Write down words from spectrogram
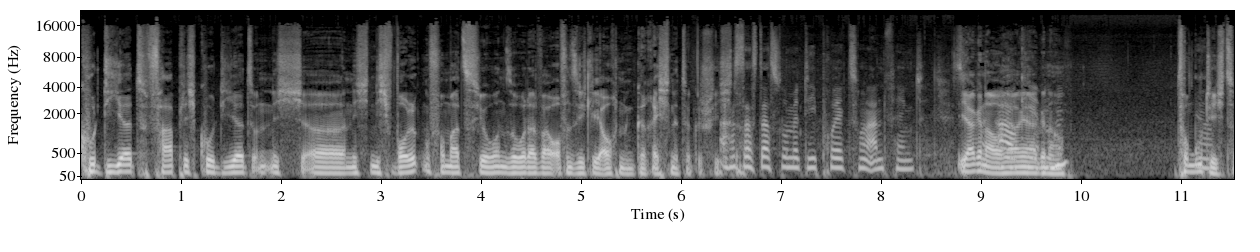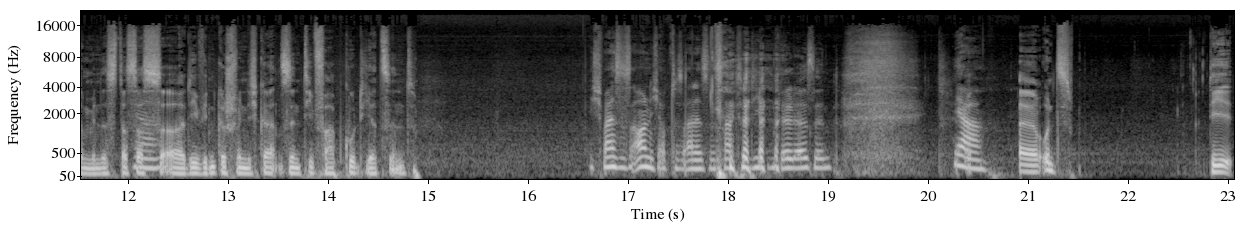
kodiert, farblich kodiert und nicht, äh, nicht, nicht Wolkenformation, so, das war offensichtlich auch eine gerechnete Geschichte. Ach, ist das das, womit die Projektion anfängt? Ja, genau, ah, okay. ja, ja, genau. Mhm. Vermute ja. ich zumindest, dass ja. das äh, die Windgeschwindigkeiten sind, die farbkodiert sind. Ich weiß es auch nicht, ob das alles Satellitenbilder sind. Ja. Äh, und die,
